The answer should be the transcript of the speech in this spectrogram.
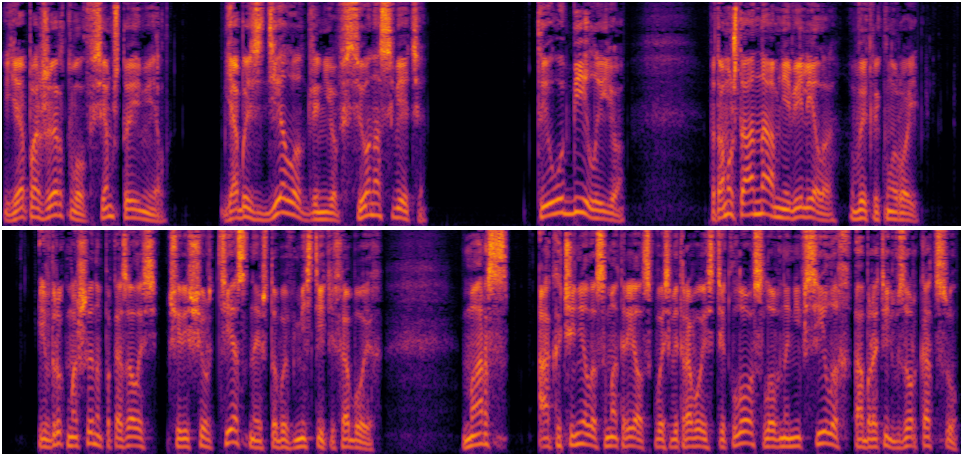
я пожертвовал всем, что имел. Я бы сделал для нее все на свете. Ты убил ее, потому что она мне велела, — выкрикнул Рой. И вдруг машина показалась чересчур тесной, чтобы вместить их обоих. Марс окоченело смотрел сквозь ветровое стекло, словно не в силах обратить взор к отцу.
